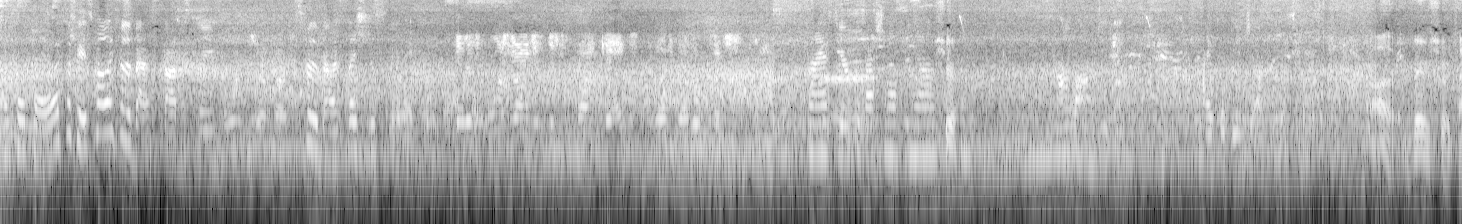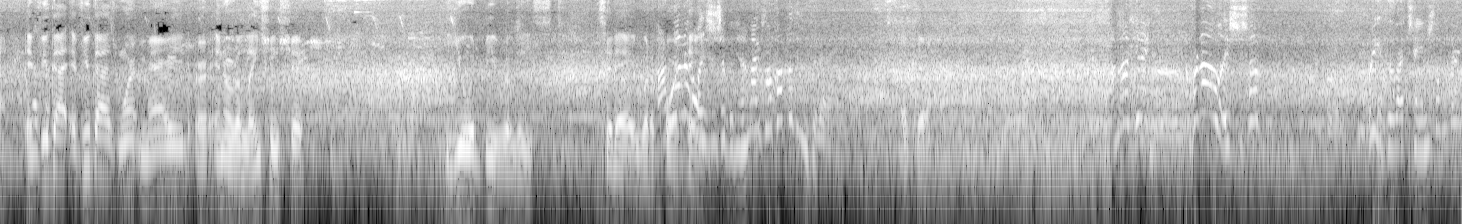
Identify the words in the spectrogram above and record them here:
That's okay. That's okay. It's probably for the best, honestly. It's for the best. I should just get away from it. Can I ask your professional opinion Sure. How long do you think I could be in jail for this one? Oh, very short time. If you got if you guys weren't married or in a relationship, you would be released today with a I'm court not in a date. relationship with him. I broke up with him today. Okay. I'm not kidding. We're not in a relationship. Wait, does that change something?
